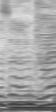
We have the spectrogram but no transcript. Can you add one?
thousand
